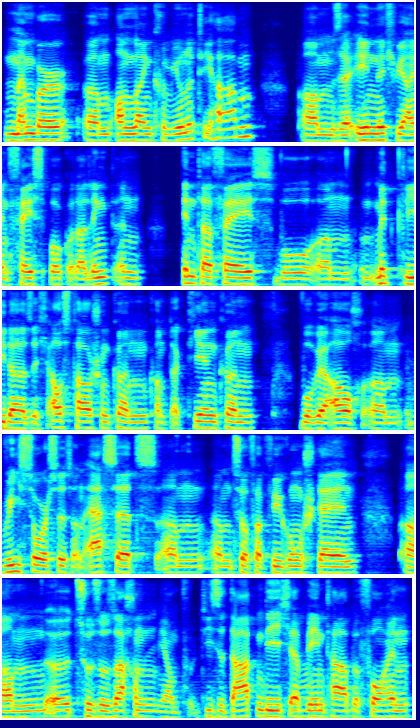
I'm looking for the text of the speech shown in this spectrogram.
Member ähm, Online Community haben, sehr ähnlich wie ein Facebook oder LinkedIn Interface, wo Mitglieder sich austauschen können, kontaktieren können, wo wir auch ähm, Resources und Assets ähm, ähm, zur Verfügung stellen ähm, äh, zu so Sachen, ja, diese Daten, die ich erwähnt habe vorhin,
